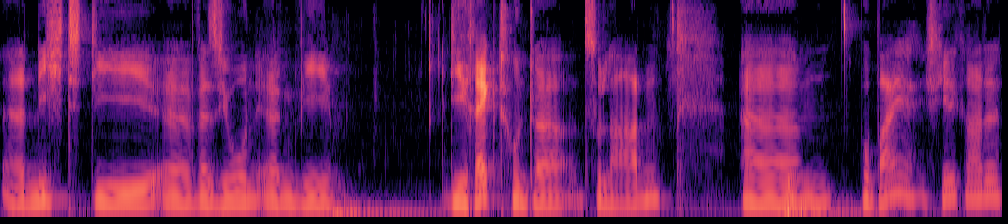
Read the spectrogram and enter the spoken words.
äh, nicht die äh, Version irgendwie direkt runterzuladen, ähm, wobei, ich sehe gerade,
